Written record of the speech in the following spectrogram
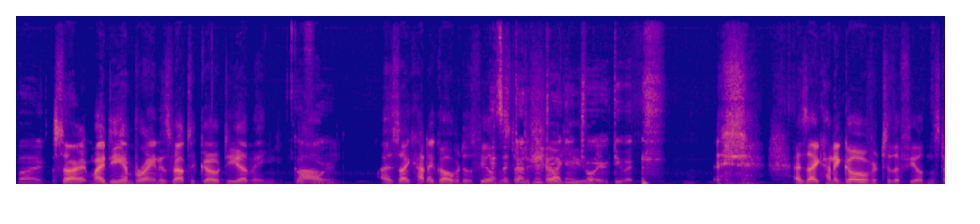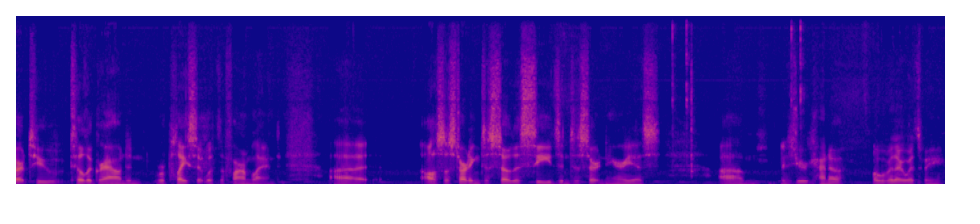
but Sorry, my DM brain is about to go DMing. Go for um, As I kind of go over to the field as and a start Dungeon to show Dragon you, enjoyer, do it. as I kind of go over to the field and start to till the ground and replace it with the farmland, uh, also starting to sow the seeds into certain areas, um, as you're kind of over there with me.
